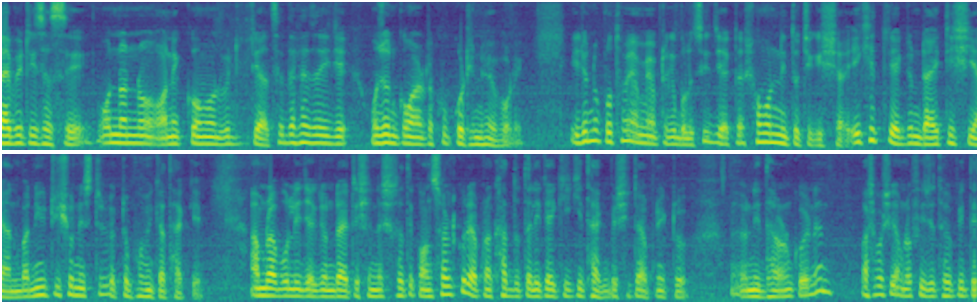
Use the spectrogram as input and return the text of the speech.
ডায়াবেটিস আছে, অন্যান্য অনেক কমরবিডিটি আছে, দেখা যায় যে ওজন কমানোটা খুব কঠিন হয়ে পড়ে। এই জন্য প্রথমে আমি আপনাকে বলেছি যে একটা সমন্বিত চিকিৎসা, এই ক্ষেত্রে একজন ডায়েটিশিয়ান বা নিউট্রিশনিস্টের একটা ভূমিকা থাকে। আমরা বলি যে একজন ডায়েটিশিয়ানের সাথে কনসাল্ট করে আপনার খাদ্য তালিকায় কী কী থাকবে সেটা আপনি একটু নির্ধারণ করে নেন। পাশাপাশি আমরা ফিজিওথেরাপিতে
